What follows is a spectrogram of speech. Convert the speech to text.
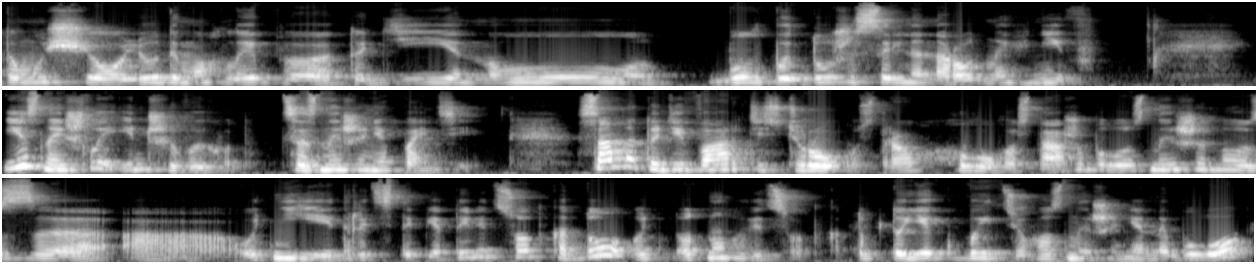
тому що люди могли б тоді, ну, був би дуже сильний народний гнів. І знайшли інший виход це зниження пенсій. Саме тоді вартість року страхового стажу було знижено з однієї 35% до 1%. Тобто, якби цього зниження не було,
